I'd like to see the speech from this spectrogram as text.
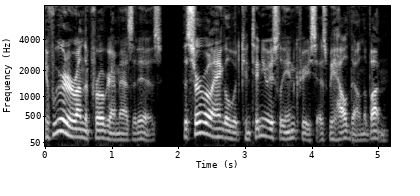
If we were to run the program as it is, the servo angle would continuously increase as we held down the button.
